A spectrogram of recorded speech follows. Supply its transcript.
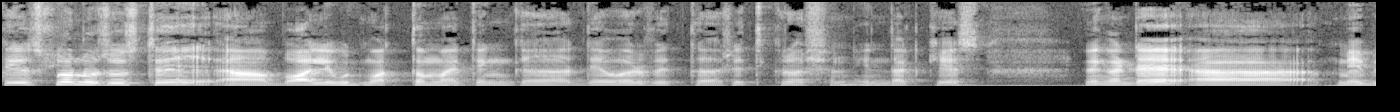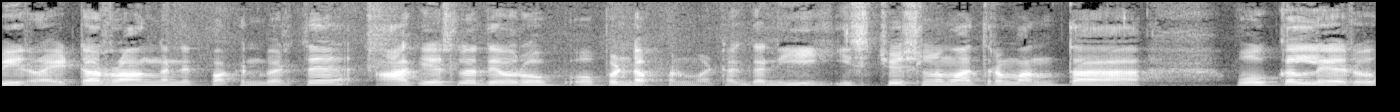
కేసులో నువ్వు చూస్తే బాలీవుడ్ మొత్తం I think they were with Hrithik Roshan in that case ఎందుకంటే మేబీ రైట్ ఆర్ రాంగ్ అనేది పక్కన పెడితే ఆ కేసులో దేవర్ ఓపెన్ అప్ అనమాట కానీ ఈ ఈ సిచ్యువేషన్లో మాత్రం అంత వోకల్ లేరు.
